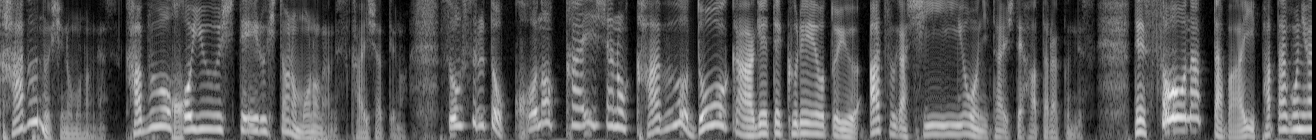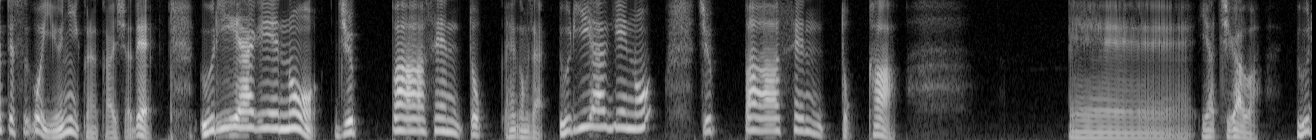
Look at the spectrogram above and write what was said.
株主のものなんです。株を保有している人のものなんです、会社っていうのは。そうすると、この会社の株をどうか上げてくれよという圧が CEO に対して働くんです。で、そうなった場合、パタゴニアってすごいユニークな会社で、売上の10%、えごめんなさい、売上の10%か、えー、いや違うわ。売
